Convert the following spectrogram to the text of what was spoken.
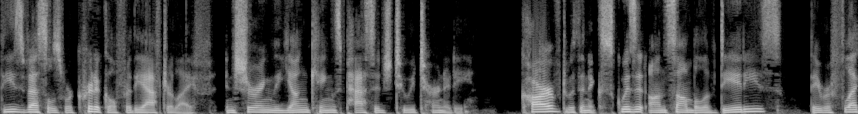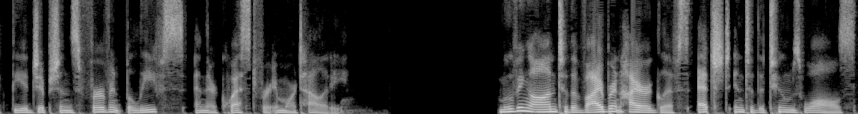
these vessels were critical for the afterlife, ensuring the young king's passage to eternity. Carved with an exquisite ensemble of deities, they reflect the Egyptians' fervent beliefs and their quest for immortality. Moving on to the vibrant hieroglyphs etched into the tomb's walls,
